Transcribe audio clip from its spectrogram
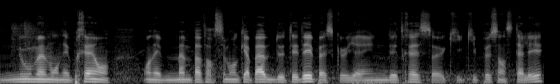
nous-mêmes, on est prêts. On n'est même pas forcément capable de t'aider parce qu'il y a une détresse euh, qui, peut s'installer.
